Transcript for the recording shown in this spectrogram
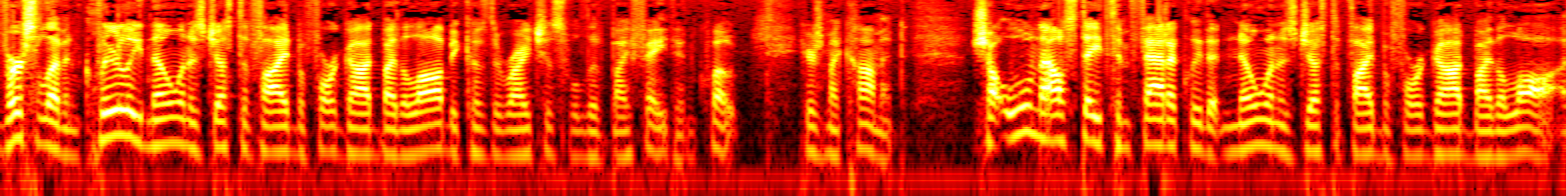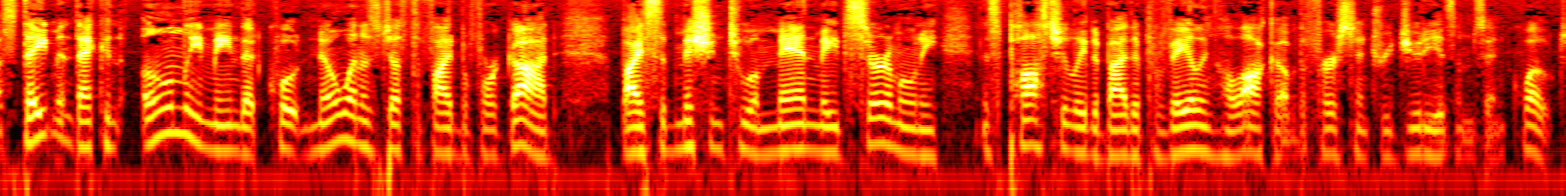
Verse 11 Clearly, no one is justified before God by the law because the righteous will live by faith. End quote. Here's my comment. Shaul now states emphatically that no one is justified before God by the law, a statement that can only mean that, quote, no one is justified before God by submission to a man made ceremony as postulated by the prevailing halakha of the first century Judaism, end quote.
